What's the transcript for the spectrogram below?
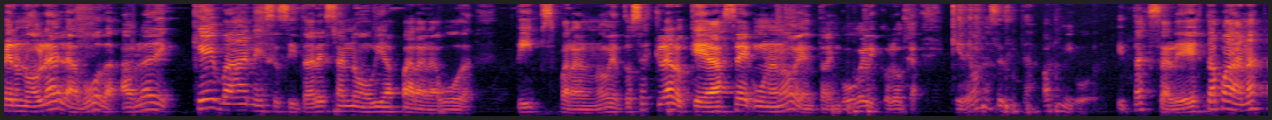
pero no habla de la boda, habla de qué va a necesitar esa novia para la boda. Tips para la novia. Entonces, claro, ¿qué hace una novia? Entra en Google y coloca, ¿qué debo necesitar para mi boda? Y sale esta pana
